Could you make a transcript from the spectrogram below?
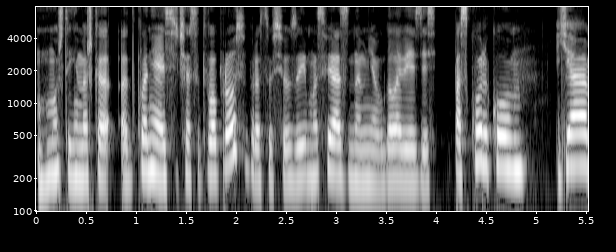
Может, я немножко отклоняюсь сейчас от вопроса, просто все взаимосвязано у меня в голове здесь. Поскольку я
